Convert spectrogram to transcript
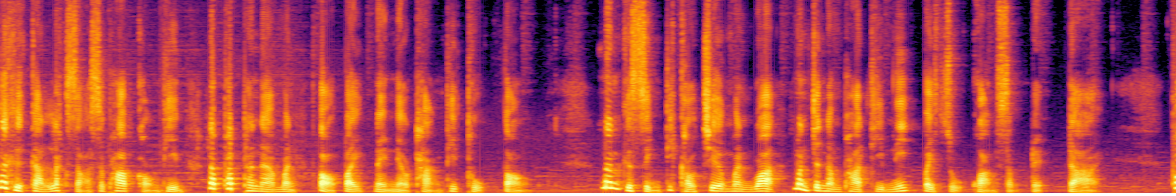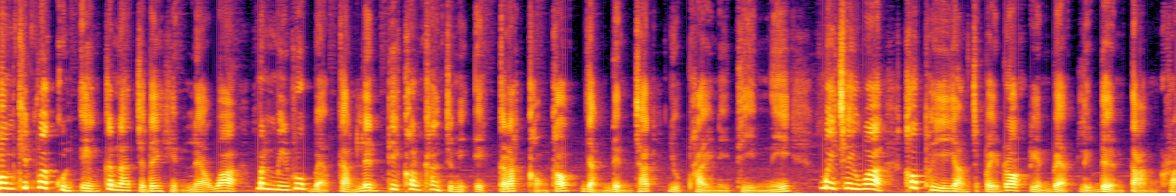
ก็คือการรักษาสภาพของทีม และพัฒนามันต่อไปในแนวทางที่ถูกต้อง นั่นคือสิ่งที่เขาเชื่อมั่นว่ามันจะนำพาทีมนี้ไปสู่ความสำเร็จได้ ผมคิดว่าคุณเองก็น่าจะได้เห็นแล้วว่า มันมีรูปแบบการเล่นที่ค่อนข้างจะมีเอกลักษณ์ของเขาอย่างเด่นชัดอยู่ภายในทีมนี้ ไม่ใช่ว่าเขาพยายามจะไปรอกเรียนแบบหรือเดินตามใคร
